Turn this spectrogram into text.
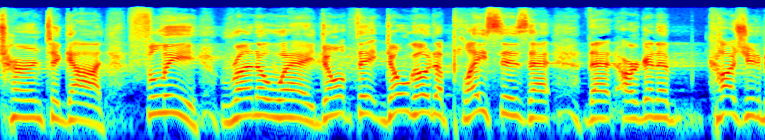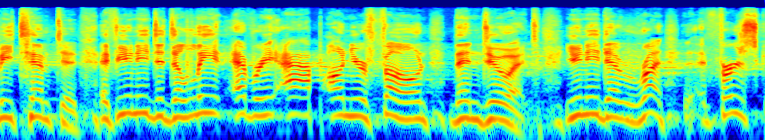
turn to God. Flee, run away. Don't think, don't go to places that, that are gonna cause you to be tempted. If you need to delete every app on your phone, then do it. You need to run. First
